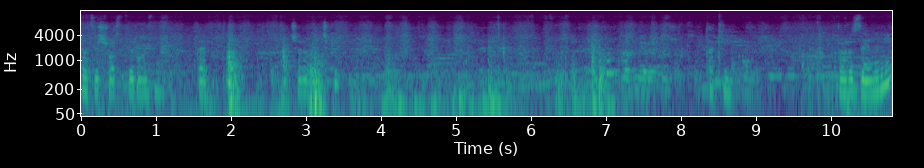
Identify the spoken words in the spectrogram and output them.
26 розмір. Теплі черевички. Прорезинені.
